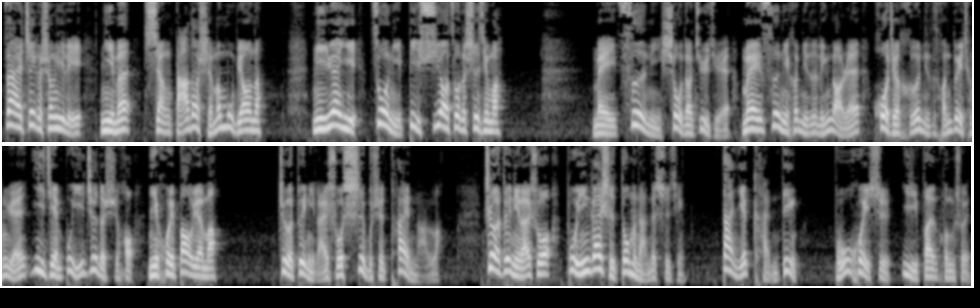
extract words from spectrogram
在这个生意里，你们想达到什么目标呢？你愿意做你必须要做的事情吗？每次你受到拒绝，每次你和你的领导人或者和你的团队成员意见不一致的时候，你会抱怨吗？这对你来说是不是太难了？这对你来说不应该是多么难的事情，但也肯定不会是一帆风顺。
